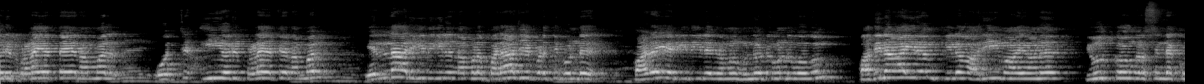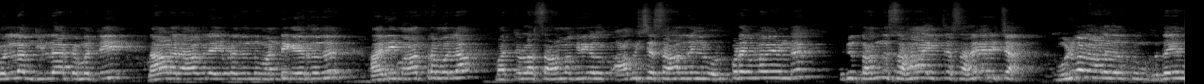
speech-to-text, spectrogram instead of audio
ഒരു പ്രളയത്തെ നമ്മൾ ഒറ്റ ഈ ഒരു പ്രളയത്തെ നമ്മൾ എല്ലാ രീതിയിലും നമ്മൾ പരാജയപ്പെടുത്തിക്കൊണ്ട് പഴയ രീതിയിലേക്ക് നമ്മൾ മുന്നോട്ട് കൊണ്ടുപോകും. പതിനായിരം കിലോ അരിയുമായാണ് യൂത്ത് കോൺഗ്രസിന്റെ കൊല്ലം ജില്ലാ കമ്മിറ്റി നാളെ രാവിലെ ഇവിടെ നിന്ന് വണ്ടി കയറുന്നത്. അരി മാത്രമല്ല മറ്റുള്ള സാമഗ്രികൾ ആവശ്യ സാധനങ്ങൾ ഉൾപ്പെടെയുള്ളവയുണ്ട്. ഇത് തന്ന് സഹായിച്ച സഹകരിച്ച മുഴുവൻ ആളുകൾക്കും ഹൃദയം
